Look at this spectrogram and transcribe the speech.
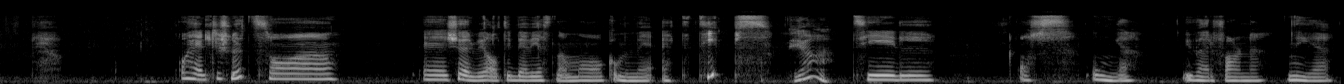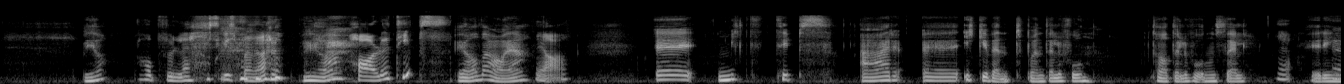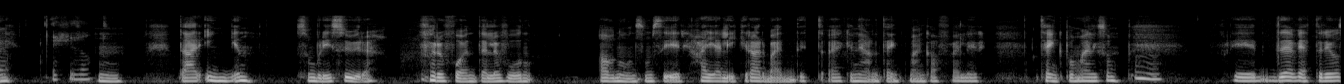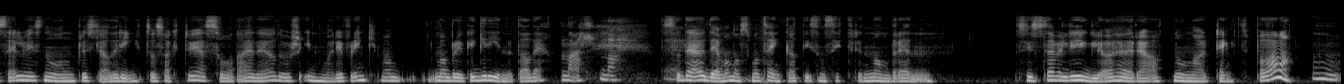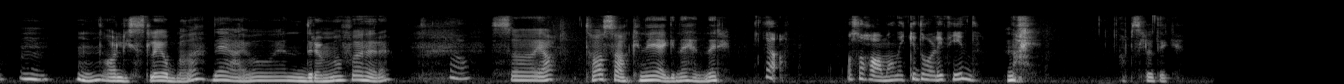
Og helt til slutt så eh, kjører vi alltid ber vi gjestene om å komme med et tips ja. til oss unge, uerfarne, nye, Ja. håpefulle skuespillere. Ja. Har du tips? ja, det har jeg. Ja. Eh, mitt tips er eh, ikke vent på en telefon. Ta telefonen selv. ja. Ring. Ikke sant? Mm. Det er ingen som blir sure for å få en telefon av noen som sier 'Hei, jeg liker arbeidet ditt, og jeg kunne gjerne tenkt meg en kaffe', eller 'tenk på meg', liksom. Fordi det vet dere jo selv, hvis noen plutselig hadde ringt og sagt 'du, jeg så deg i det, og du var så innmari flink'. Man, man blir jo ikke grinet av det. Nei. Nei. Så det er jo det man også må tenke, at de som sitter i den andre enden, syns det er veldig hyggelig å høre at noen har tenkt på deg, da. Mm. Mm. Mm, og har lyst til å jobbe med deg. Det er jo en drøm å få høre. Ja. Så ja, ta saken i egne hender. Og så har man ikke dårlig tid. Nei. Absolutt ikke.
